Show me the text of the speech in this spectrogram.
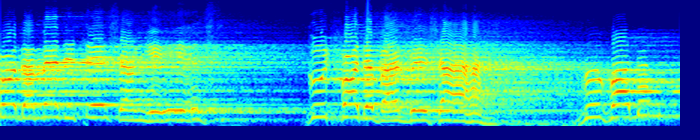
for the meditation, yes. Good for the vibration. Good for the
